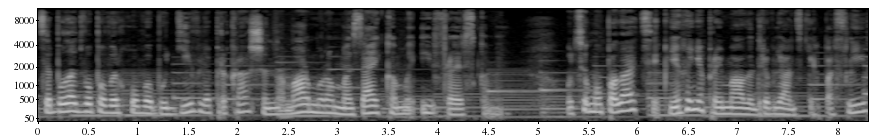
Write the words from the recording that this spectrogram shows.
Це була двоповерхова будівля, прикрашена мармуром, мозаїками і фресками. У цьому палаці княгиня приймала древлянських послів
